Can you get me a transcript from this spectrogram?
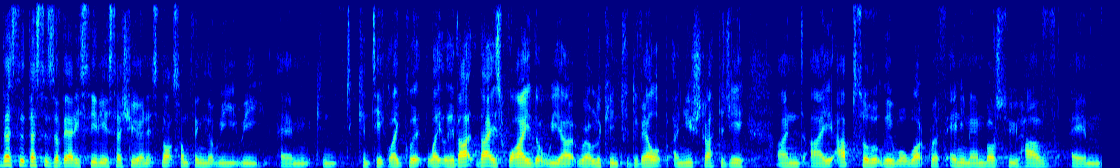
this, this is a very serious issue and it's not something that we, we um, can, can take lightly. lightly. That, that is why that we are, we're looking to develop a new strategy and I absolutely will work with any members who have um,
